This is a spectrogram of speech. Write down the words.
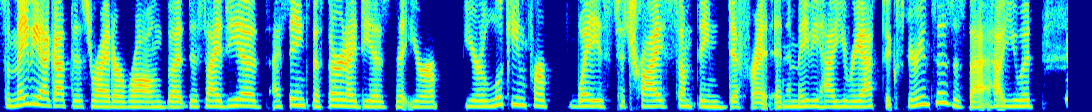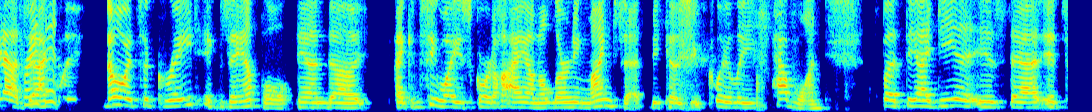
so maybe I got this right or wrong, but this idea, I think the third idea is that you're you're looking for ways to try something different and maybe how you react to experiences. Is that how you would yeah, exactly. It? No, it's a great example. And uh, I can see why you scored high on a learning mindset because you clearly have one but the idea is that it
